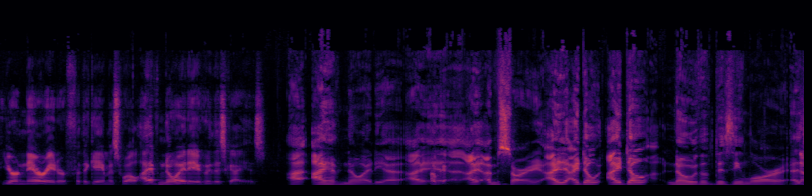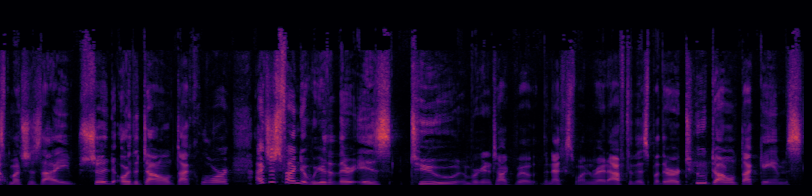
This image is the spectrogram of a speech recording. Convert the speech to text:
your narrator for the game as well. I have no idea who this guy is. I, I have no idea. I, Okay. I I'm sorry. I, I don't I don't know the Disney lore as No. much as I should or the Donald Duck lore. I just find it weird that there is two, and we're going to talk about the next one right after this. But there are Hmm. two Donald Duck games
